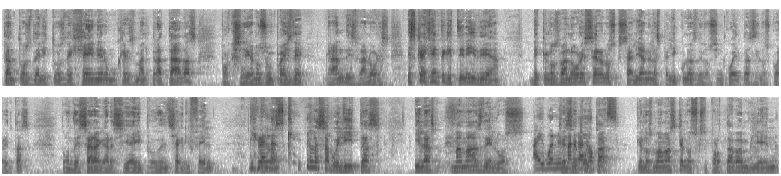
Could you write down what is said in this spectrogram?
tantos delitos de género, mujeres maltratadas, porque seríamos un país de grandes valores. Es que hay gente que tiene idea de que los valores eran los que salían en las películas de los 50s y los 40s, donde Sara García y Prudencia Grifel Y eran las que- eran las abuelitas y las mamás de los Ay, bueno, y que se Marga porta- López. que los mamás que los que se portaban bien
